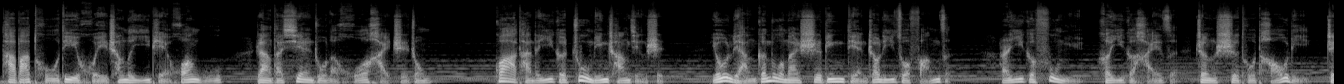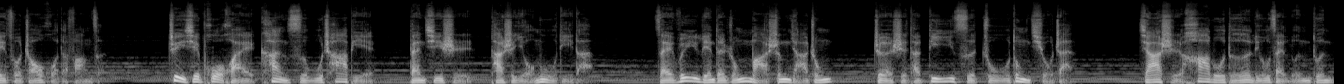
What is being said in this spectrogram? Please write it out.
他把土地毁成了一片荒芜，让他陷入了火海之中。挂毯的一个著名场景是。有两个诺曼士兵点着了一座房子，而一个妇女和一个孩子正试图逃离这座着火的房子。这些破坏看似无差别，但其实他是有目的的。在威廉的戎马生涯中，这是他第一次主动求战。假使哈罗德留在伦敦，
